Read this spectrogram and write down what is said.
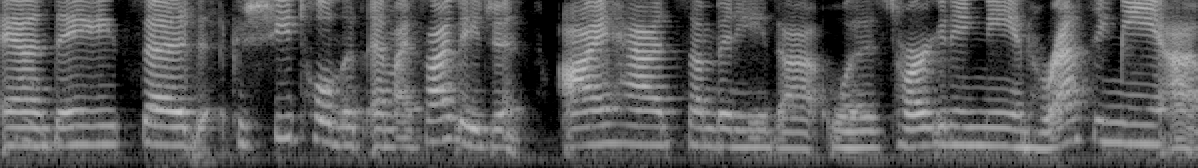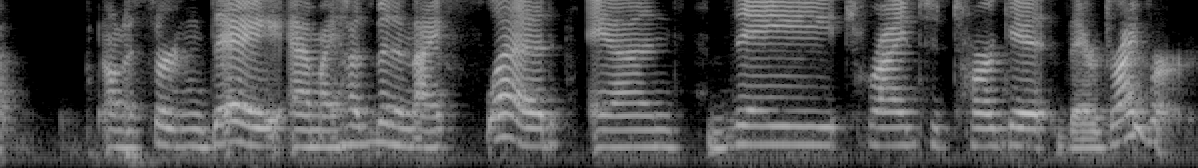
And they said, because she told this MI5 agent, I had somebody that was targeting me and harassing me at on a certain day and my husband and I fled and they tried to target their driver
